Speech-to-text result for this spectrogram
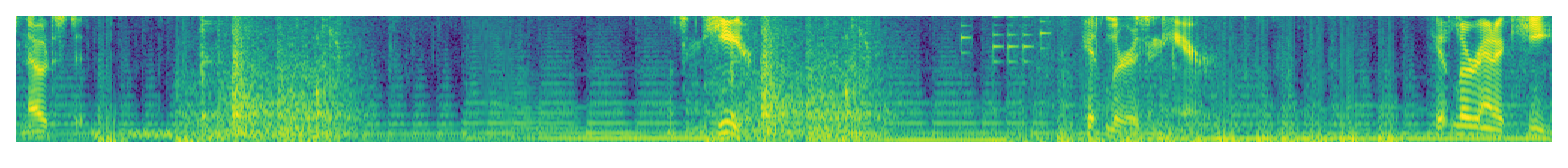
Just noticed it. What's in here? Hitler is in here. Hitler and a key.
